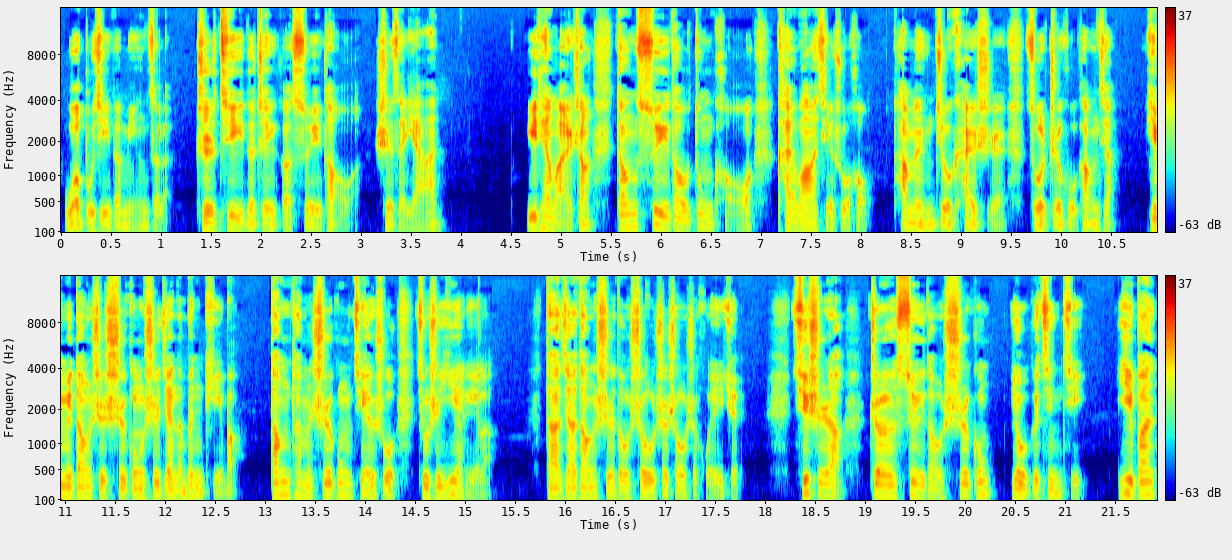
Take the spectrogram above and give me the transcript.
我不记得名字了，只记得这个隧道啊是在延安。一天晚上，当隧道洞口开挖结束后，他们就开始做支护钢架。因为当时施工时间的问题吧，当他们施工结束就是夜里了，大家当时都收拾收拾回去。其实啊，这隧道施工有个禁忌，一般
